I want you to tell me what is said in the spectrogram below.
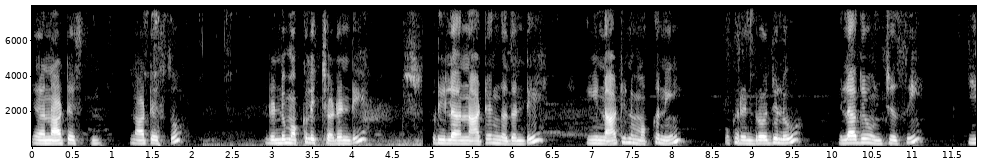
ఇలా నాటేస్తు నాటేస్తూ రెండు మొక్కలు ఇచ్చాడండి. ఇప్పుడు ఇలా నాటాం కదండి. ఈ నాటిన మొక్కని ఒక రెండు రోజులు ఇలాగే ఉంచేసి ఈ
